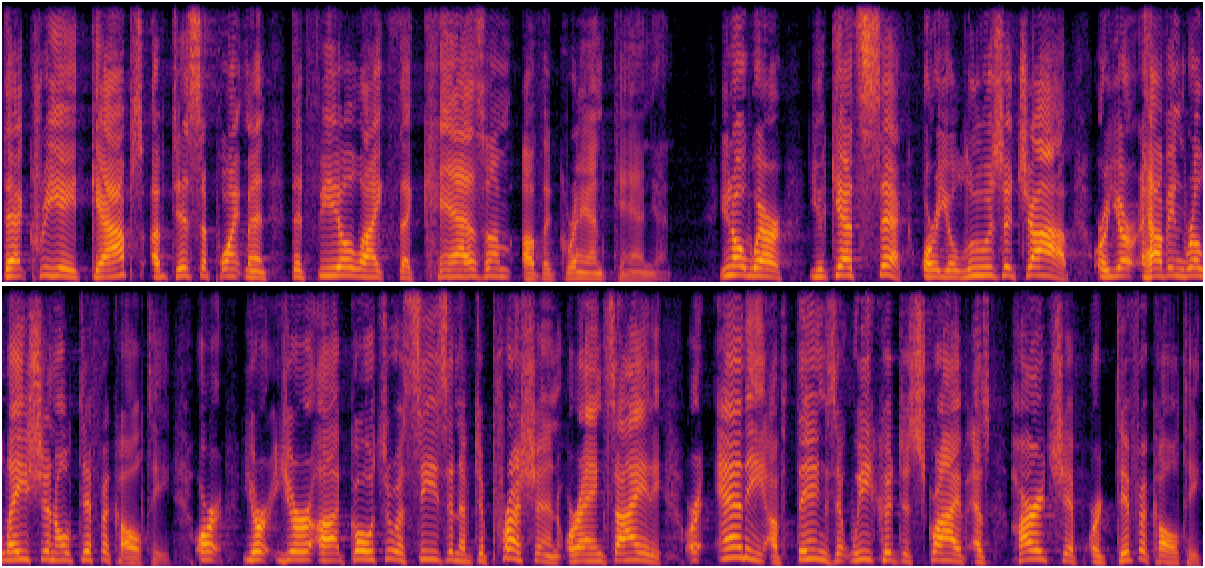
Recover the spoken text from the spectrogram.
that create gaps of disappointment that feel like the chasm of the Grand Canyon. You know, where you get sick or you lose a job or you're having relational difficulty or you're, you're uh, go through a season of depression or anxiety or any of things that we could describe as hardship or difficulty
